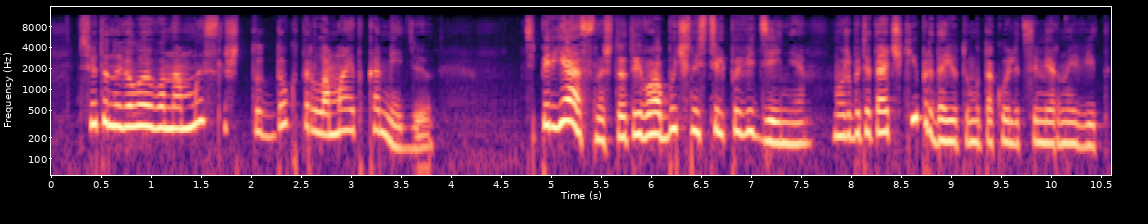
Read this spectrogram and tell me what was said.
— все это навело его на мысль, что доктор ломает комедию. Теперь ясно, что это его обычный стиль поведения. Может быть, это очки придают ему такой лицемерный вид?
